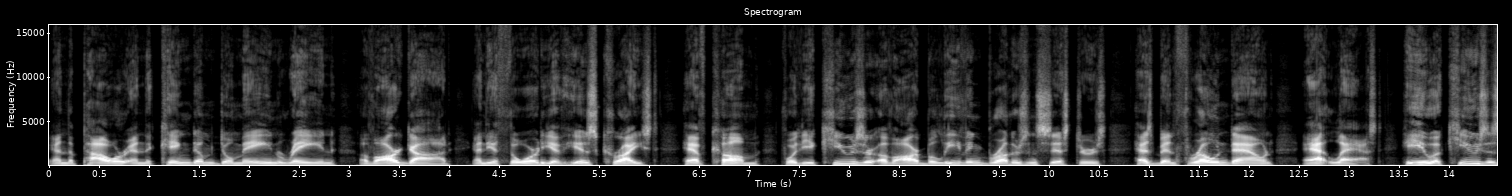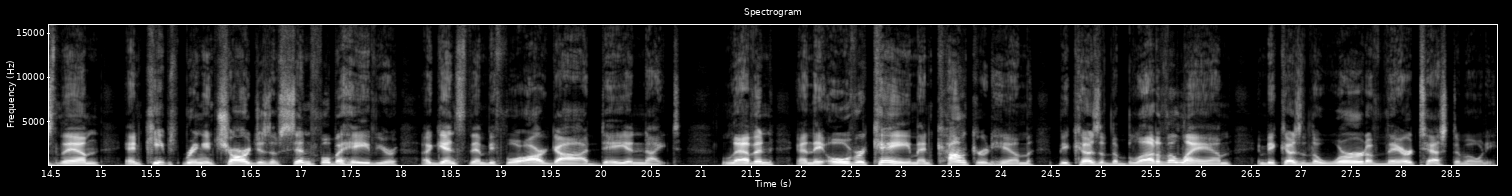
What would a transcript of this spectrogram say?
and the power and the kingdom, domain, reign of our God and the authority of his Christ have come, for the accuser of our believing brothers and sisters has been thrown down at last. He who accuses them and keeps bringing charges of sinful behavior against them before our God day and night. 11 And they overcame and conquered him because of the blood of the Lamb and because of the word of their testimony.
